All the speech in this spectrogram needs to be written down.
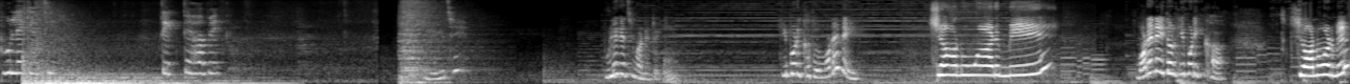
ভুলে গেছি। দেখতে হবে। ভুলে গেছি? ভুলে গেছি মানেটা কি? কি পরীক্ষা তোর? মনে নেই? জানোয়ার মেয়ে মনে নেই তোর কি পরীক্ষা? জানোয়ার মেয়ে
